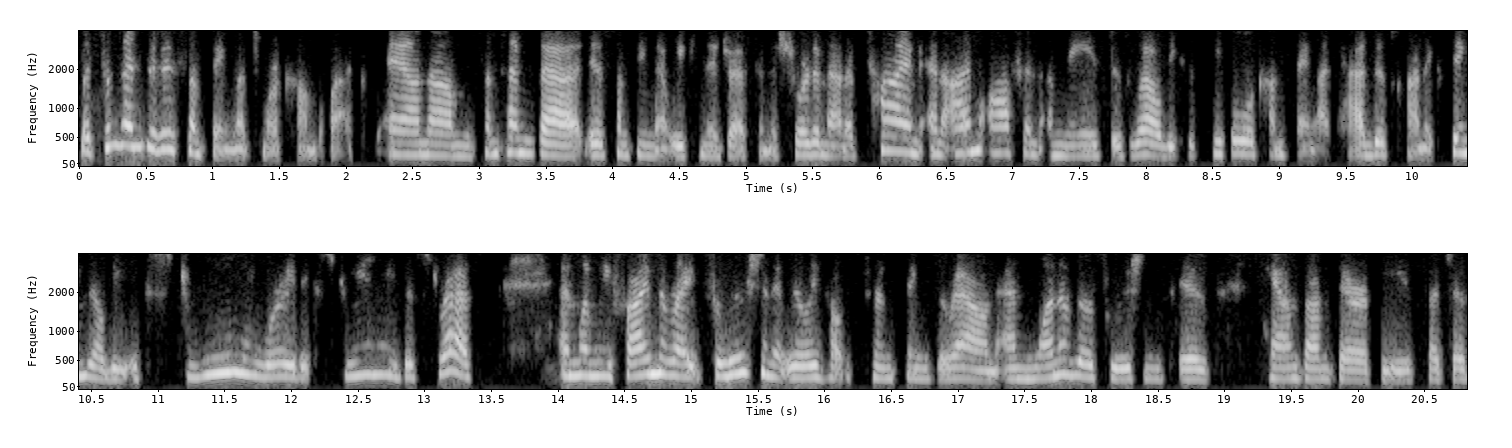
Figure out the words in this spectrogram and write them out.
but sometimes it is something much more complex and um, sometimes that is something that we can address in a short amount of time and i'm often amazed as well because people will come saying i've had this chronic thing they'll be extremely worried extremely distressed and when we find the right solution it really helps turn things around and one of those solutions is hands-on therapies such as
